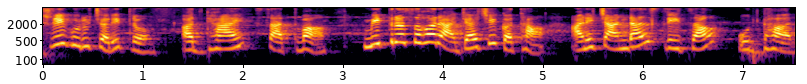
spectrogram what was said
श्री गुरुचरित्र अध्याय सातवा. मित्रसह राजाची कथा आणि चांडाल स्त्रीचा उद्धार.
